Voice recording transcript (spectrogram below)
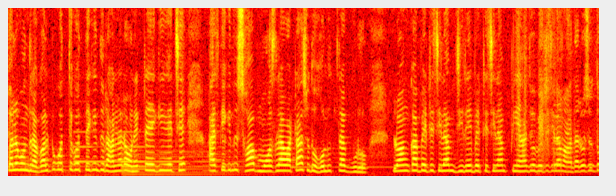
চলো বন্ধুরা, গল্প করতে করতে কিন্তু রান্নাটা অনেকটা এগিয়ে গেছে। আজকে কিন্তু সব মশলা বাটা শুধু হলুদটা গুঁড়ো। লঙ্কা বেটেছিলাম, জিরে বেটেছিলাম, পেঁয়াজও বেটেছিলাম, আদা রসুন তো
